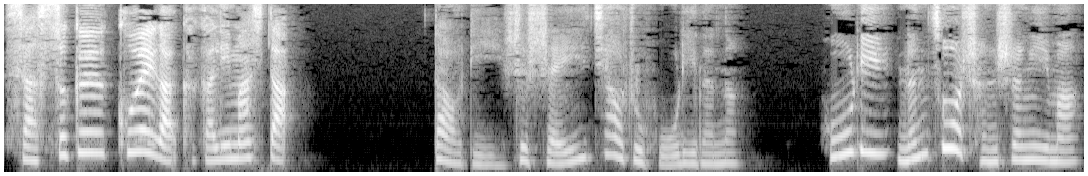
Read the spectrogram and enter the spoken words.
さっ声がかかりました。到底是谁叫住狐狸的呢？狐狸能做成生意吗？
